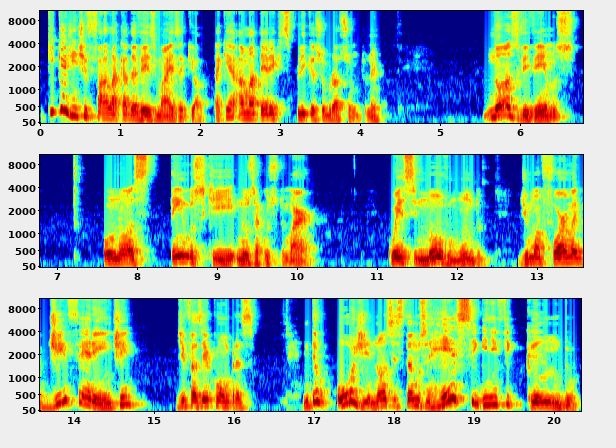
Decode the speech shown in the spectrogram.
o que, que a gente fala cada vez mais aqui? Ó? Aqui é a matéria que explica sobre o assunto, né? Nós vivemos, ou nós temos que nos acostumar com esse novo mundo de uma forma diferente de fazer compras. Então, hoje nós estamos ressignificando,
